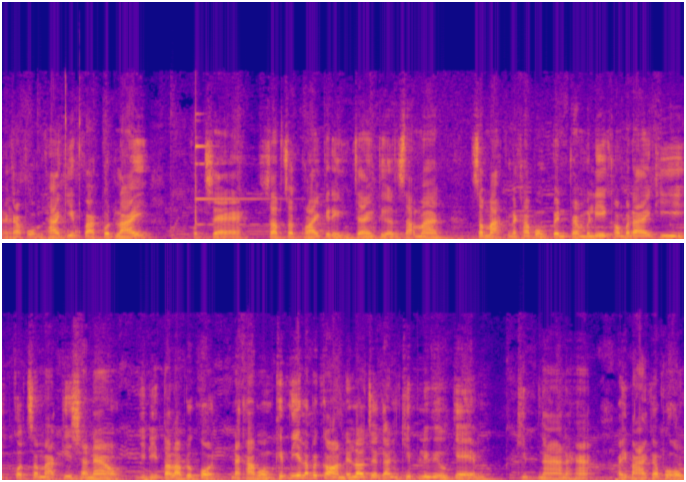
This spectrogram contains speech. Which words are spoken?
นะครับผมท้าคลิปฝากกดไลค์กดแชร์ Subscribe กระดิ่งแจ้งเตือนสามารถ สมัครนะครับผมเป็น Family เข้ามาได้ที่กดสมัครที่ Channel ยินดีต้อนรับทุกคนนะครับผมคลิปนี้เราไปก่อนเดี๋ยวเราเจอกันคลิปรีวิวเกมคลิปหน้านะฮะบ๊ายบายครับผม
